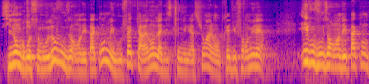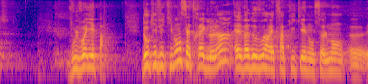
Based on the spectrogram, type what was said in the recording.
Sinon, grosso modo, vous vous en rendez pas compte, mais vous faites carrément de la discrimination à l'entrée du formulaire. Et vous vous en rendez pas compte vous ne le voyez pas. Donc effectivement, cette règle-là, elle va devoir être appliquée non seulement euh,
